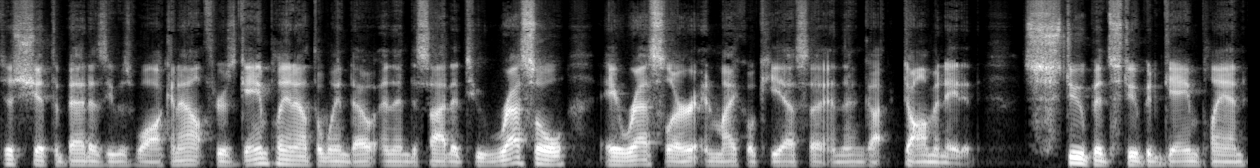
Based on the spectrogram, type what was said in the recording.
just shit the bed as he was walking out threw his game plan out the window and then decided to wrestle a wrestler in Michael Chiesa and then got dominated stupid stupid game plan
